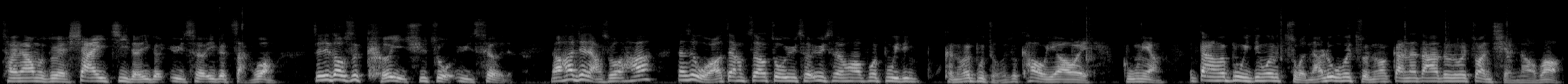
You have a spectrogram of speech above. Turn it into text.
猜他们对下一季的一个预测、一个展望，这些都是可以去做预测的。然后他就讲说哈，但是我要这样知道做预测，预测的话会不一定可能会不准，我说靠腰嘞，姑娘，当然会不一定会准啊。如果会准的话，干那大家都是会赚钱的，好不好？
